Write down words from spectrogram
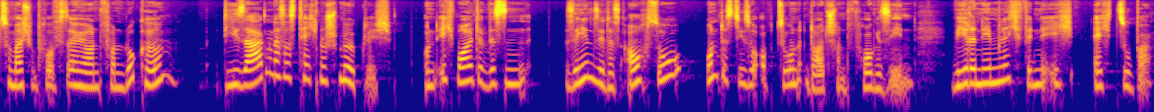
zum Beispiel Professor Jörn von Lucke, die sagen, das ist technisch möglich. Und ich wollte wissen, sehen Sie das auch so und ist diese Option in Deutschland vorgesehen? Wäre nämlich, finde ich, echt super.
